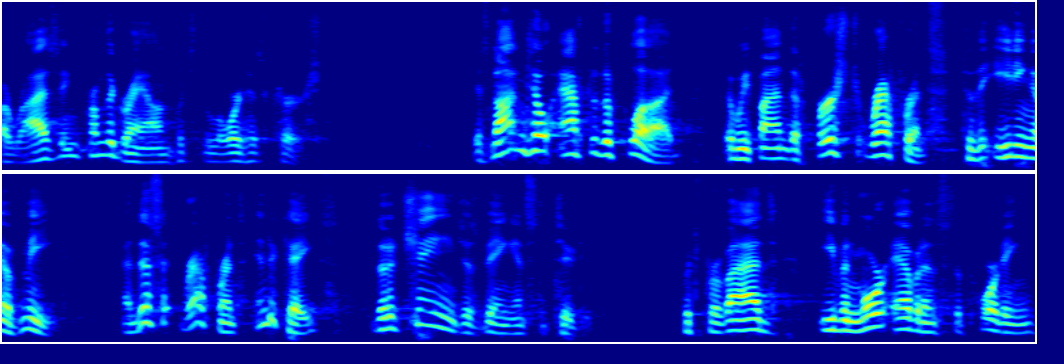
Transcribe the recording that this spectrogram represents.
arising from the ground which the Lord has cursed. It's not until after the flood that we find the first reference to the eating of meat. And this reference indicates that a change is being instituted, which provides even more evidence supporting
